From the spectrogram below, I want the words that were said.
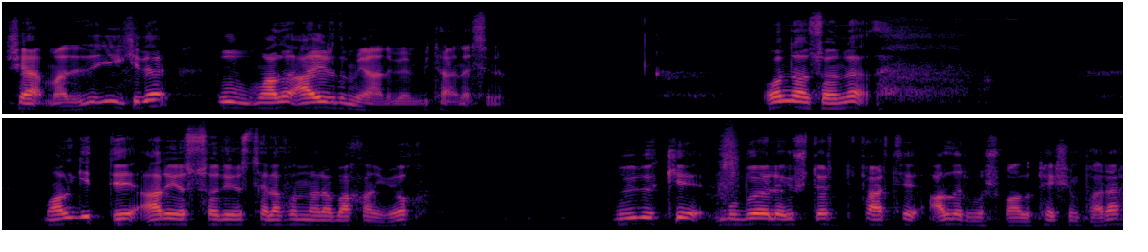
şey yapma dedi. İyi ki de bu malı ayırdım yani ben bir tanesini. Ondan sonra mal gitti. Arıyoruz soruyoruz telefonlara bakan yok. Duyduk ki bu böyle 3-4 parti alırmış malı peşin para.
